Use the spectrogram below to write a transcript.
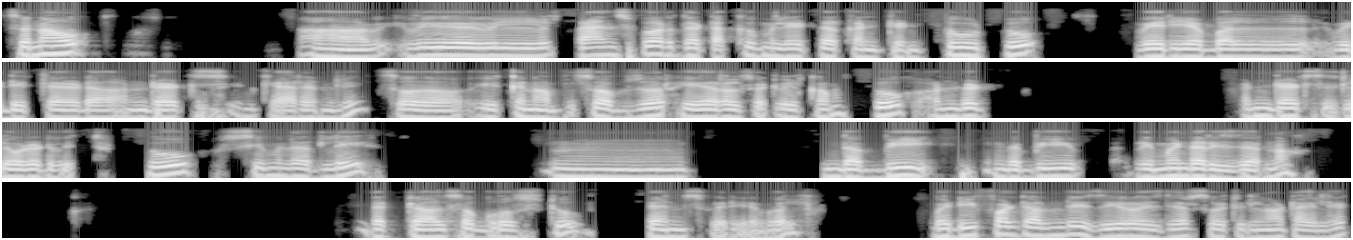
So now uh, we, will transfer that accumulator content 2 to variable we declared uh, hundreds in currently so you can also observe here also it will come to 100 hundreds is loaded with 2 similarly in the b in the b remainder is there no? That also goes to tens variable. By default only 0 is there so it will not highlight.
